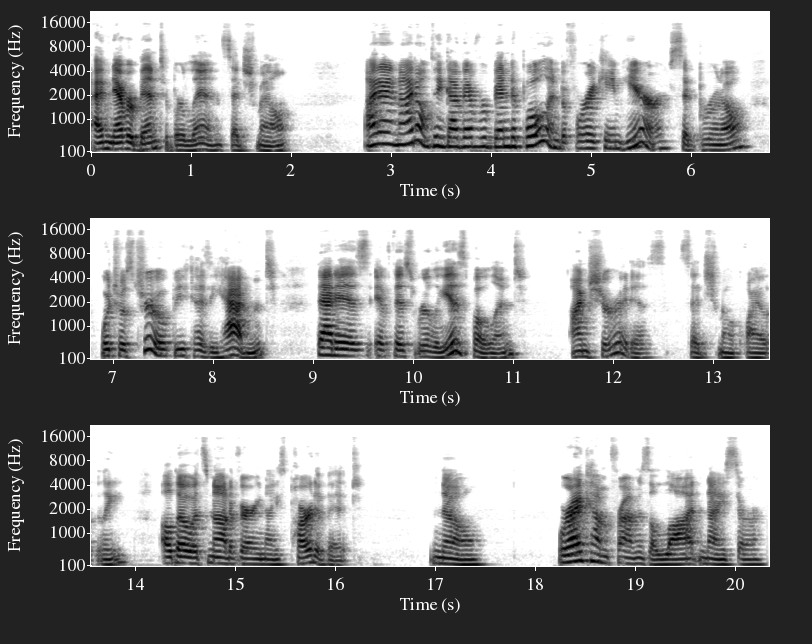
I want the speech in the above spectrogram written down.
I've never been to Berlin, said Shmuel. I didn't I don't think I've ever been to Poland before I came here, said Bruno, which was true because he hadn't. That is, if this really is Poland. I'm sure it is, said Shmuel quietly, although it's not a very nice part of it. No, where I come from is a lot nicer.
